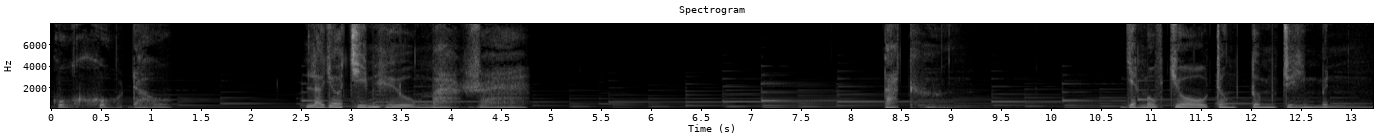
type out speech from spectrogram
Của khổ đau. Là do chiếm hữu mà ra. Ta thường dành một chỗ trong tâm trí mình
